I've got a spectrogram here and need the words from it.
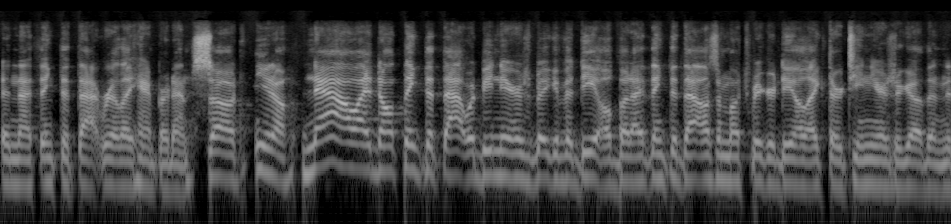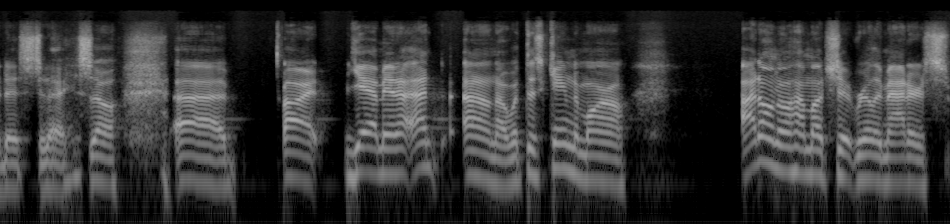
and I think that that really hampered him. So, you know, now I don't think that that would be near as big of a deal, but I think that that was a much bigger deal like 13 years ago than it is today. So, uh, all right. Yeah, man, I, I don't know. With this game tomorrow, I don't know how much it really matters,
